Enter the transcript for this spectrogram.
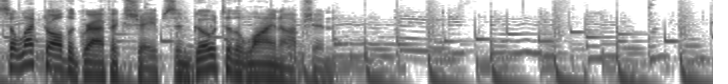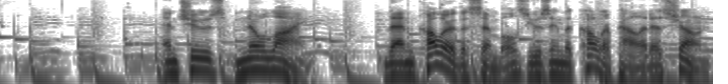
Select all the graphic shapes and go to the Line option. And choose No Line. Then color the symbols using the color palette as shown.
